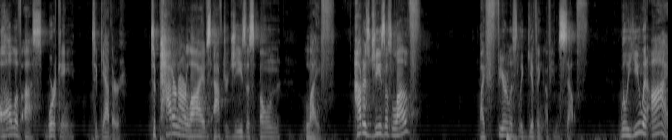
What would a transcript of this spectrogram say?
all of us working together to pattern our lives after Jesus' own life. How does Jesus love? By fearlessly giving of himself. Will you and I,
